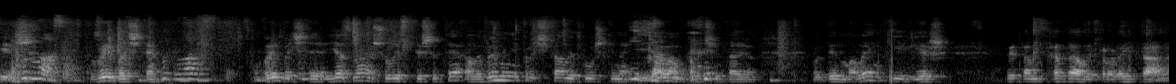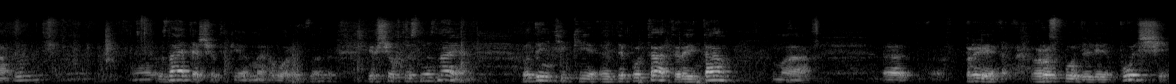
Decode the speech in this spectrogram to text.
вірш. Будь ласка, Вибачте. будь ласка. Вибачте, я знаю, що ви спішите, але ви мені прочитали Пушкіна, і я вам прочитаю один маленький вірш. Ви там згадали про Рейтана. Е, Знаєте, що таке ми говоримо? Якщо хтось не знає, один тільки е, депутат Рейтан е, при розподілі Польщі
